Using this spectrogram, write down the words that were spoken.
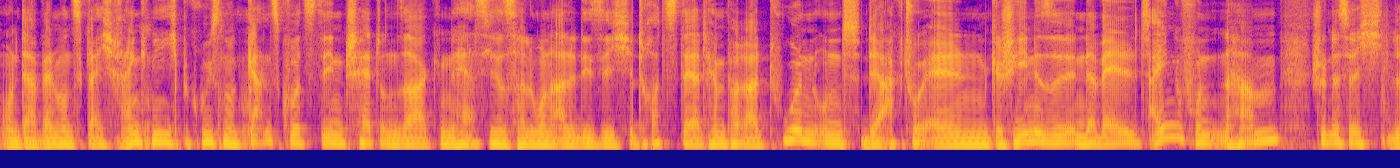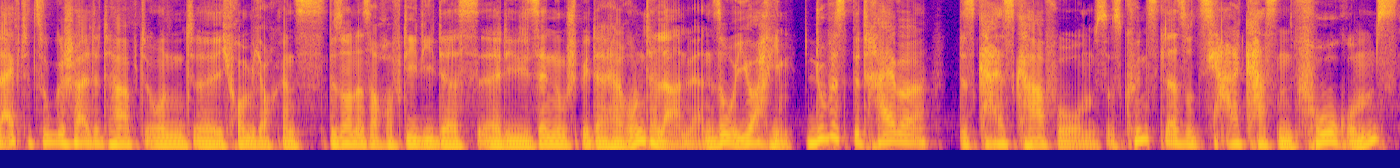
Und da werden wir uns gleich reinknien. Ich begrüße nur ganz kurz den Chat und sage ein herzliches Hallo an alle, die sich trotz der Temperaturen und der aktuellen Geschehnisse in der Welt eingefunden haben. Schön, dass ihr euch live dazugeschaltet habt und äh, ich freue mich auch ganz besonders auch auf die, die das, äh, die, die Sendung später herunterladen werden. So, Joachim, du bist Betreiber des KSK-Forums, des Künstlersozialkassenforums,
